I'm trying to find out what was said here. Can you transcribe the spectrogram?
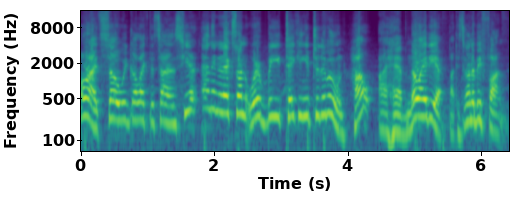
Alright, so we collected science here, and in the next one we'll be taking it to the moon. How? I have no idea, but it's gonna be fun.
